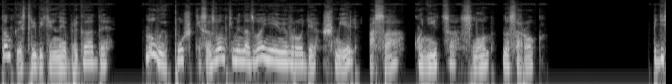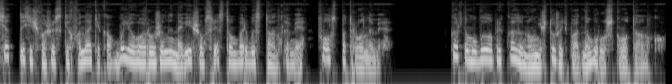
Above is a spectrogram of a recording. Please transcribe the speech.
танкоистребительные бригады, новые пушки со звонкими названиями вроде «Шмель», «Оса», «Куница», «Слон», «Носорог». 50 тысяч фашистских фанатиков были вооружены новейшим средством борьбы с танками – фауст-патронами. Каждому было приказано уничтожить по одному русскому танку.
